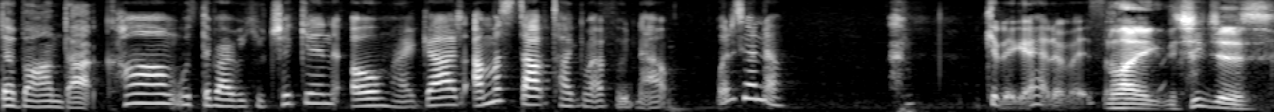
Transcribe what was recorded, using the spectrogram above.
Thebomb.com with the barbecue chicken. Oh my gosh. I'm gonna stop talking about food now. What is gonna know? I'm getting ahead of myself. Like she just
